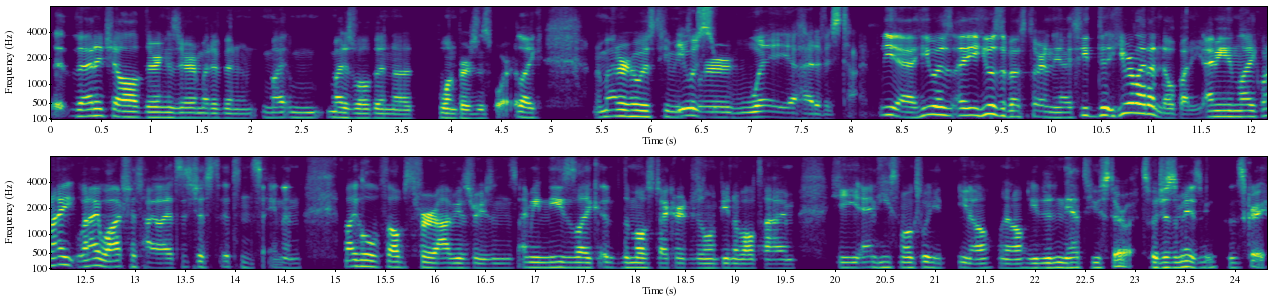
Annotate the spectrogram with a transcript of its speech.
The NHL during his era might have been might might as well have been a one person sport. Like no matter who his teammates he was were, way ahead of his time. Yeah, he was. He was the best player in the ice. He did. He relied on nobody. I mean, like when I when I watch his highlights, it's just it's insane. And Michael Phelps, for obvious reasons. I mean, he's like the most decorated Olympian of all time. He and he smokes weed. You know, you know, he didn't have to use steroids, which is amazing. It's great.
